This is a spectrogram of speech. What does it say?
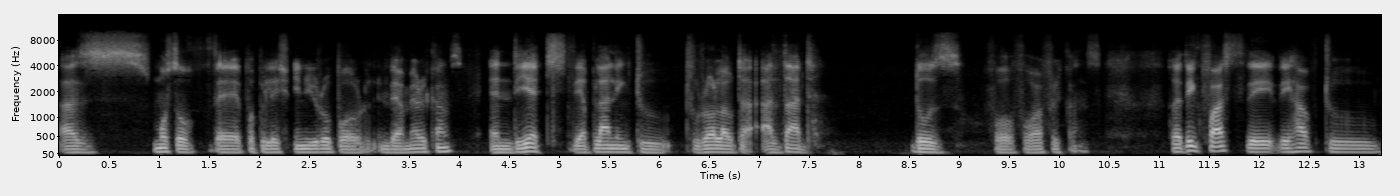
as most of the population in Europe or in the Americans. And yet they are planning to, to roll out a, a third dose for, for Africans. So I think first they, they have to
